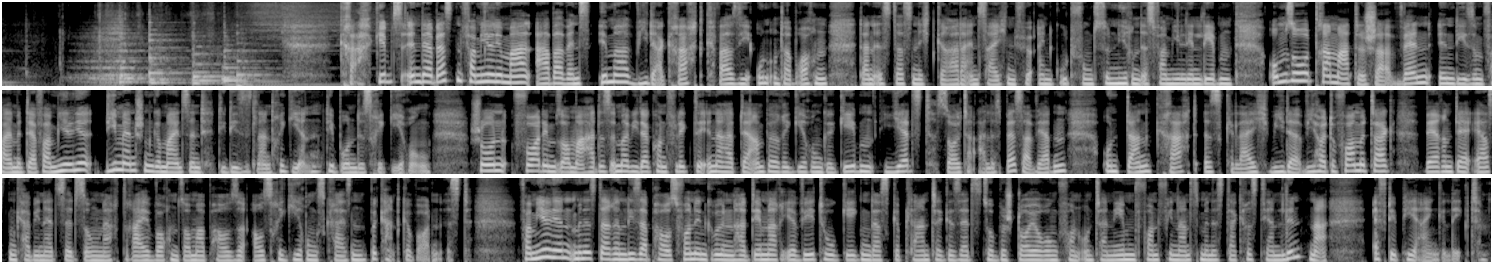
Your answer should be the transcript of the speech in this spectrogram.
Krach gibt's in der besten Familie mal, aber wenn's immer wieder kracht, quasi ununterbrochen, dann ist das nicht gerade ein Zeichen für ein gut funktionierendes Familienleben. Umso dramatischer, wenn in diesem Fall mit der Familie die Menschen gemeint sind, die dieses Land regieren, die Bundesregierung. Schon vor dem Sommer hat es immer wieder Konflikte innerhalb der Ampelregierung gegeben. Jetzt sollte alles besser werden und dann kracht es gleich wieder, wie heute Vormittag während der ersten Kabinettssitzung nach drei Wochen Sommerpause aus Regierungskreisen bekannt geworden ist. Familienministerin Lisa Paus von den Grünen hat demnach ihr Veto gegen das geplante Gesetz zur Besteuerung von Unternehmen von Finanzminister Christian Lindner, FDP, eingelegt.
